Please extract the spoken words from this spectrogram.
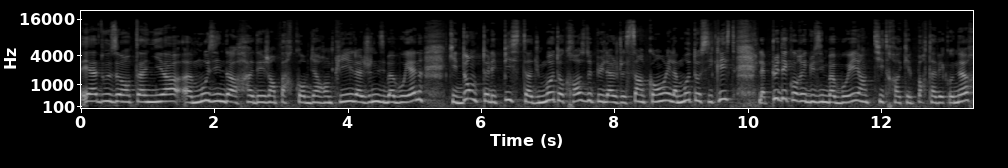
Et à 12 ans, Tania Muzinda a déjà un parcours bien rempli. La jeune zimbabwéenne qui dompte les pistes du motocross depuis l'âge de 5 ans et la motocycliste la plus décorée du Zimbabwe, un titre qu'elle porte avec honneur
